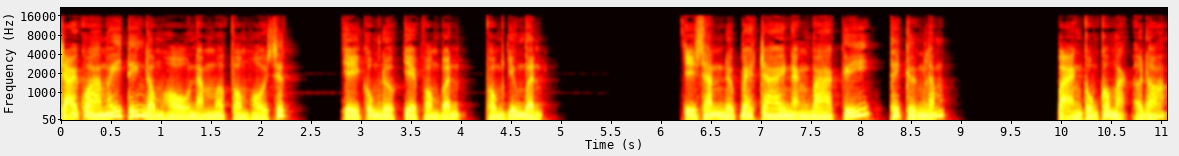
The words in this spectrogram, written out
Trải qua mấy tiếng đồng hồ nằm ở phòng hồi sức Chị cũng được về phòng bệnh, phòng dưỡng bệnh. Chị sanh được bé trai nặng 3 kg Thấy cưng lắm. Bạn cũng có mặt ở đó.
